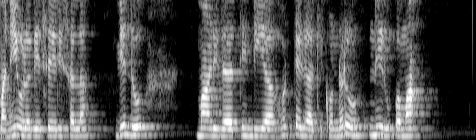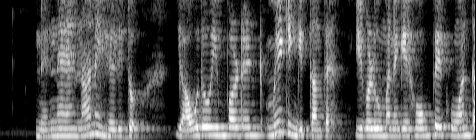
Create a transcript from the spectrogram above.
ಮನೆಯೊಳಗೆ ಸೇರಿಸಲ್ಲ ಎಂದು ಮಾಡಿದ ತಿಂಡಿಯ ಹೊಟ್ಟೆಗಾಕಿಕೊಂಡರು ನಿರುಪಮ. ನಿನ್ನೆ ನಾನೇ ಹೇಳಿದ್ದು, ಯಾವುದೋ ಇಂಪಾರ್ಟೆಂಟ್ ಮೀಟಿಂಗ್ ಇತ್ತಂತೆ, ಇವಳು ಮನೆಗೆ ಹೋಗಬೇಕು ಅಂತ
